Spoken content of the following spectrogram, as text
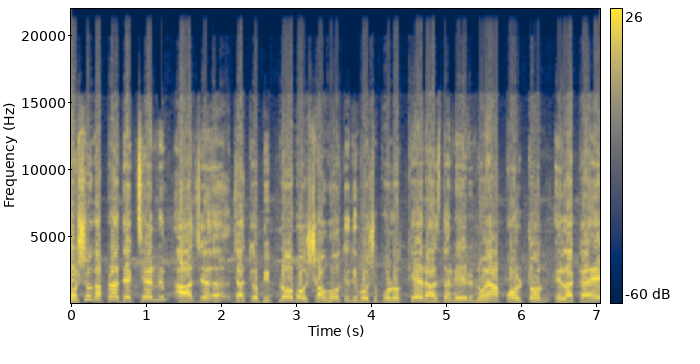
দর্শক, আপনারা দেখছেন আজ জাতীয় বিপ্লব ও সংহতি দিবস উপলক্ষে রাজধানীর নয়া পল্টন এলাকায়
